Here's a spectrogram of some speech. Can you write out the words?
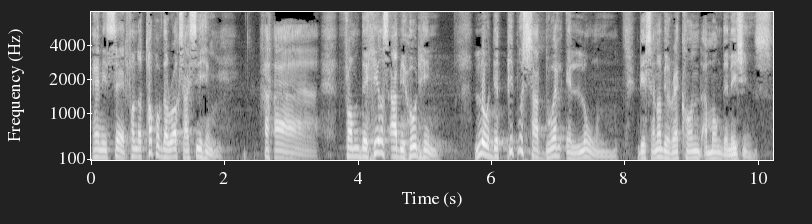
and he said, from the top of the rocks I see him. From the hills I behold him. Lo, the people shall dwell alone. They shall not be reckoned among the nations.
